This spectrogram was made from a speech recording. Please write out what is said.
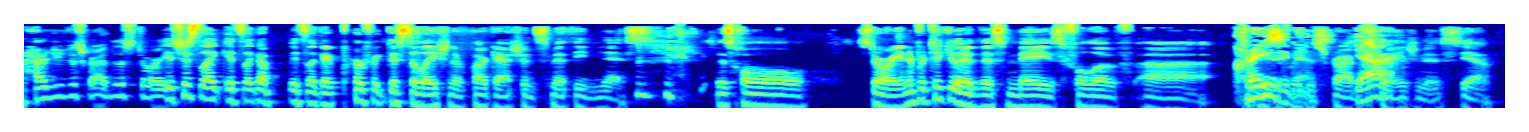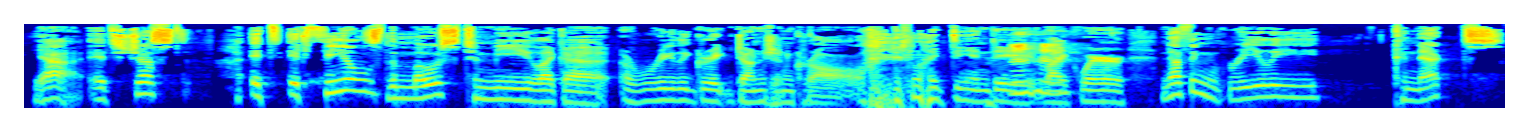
how did you describe this story? It's just like it's like a it's like a perfect distillation of Clark Ashton Smithiness. this whole story, and in particular, this maze full of uh, Craziness. described Yeah. strangeness. Yeah, Yeah, it's just It's it feels the most to me like a, a really great dungeon crawl, like D and D, like where nothing really connects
